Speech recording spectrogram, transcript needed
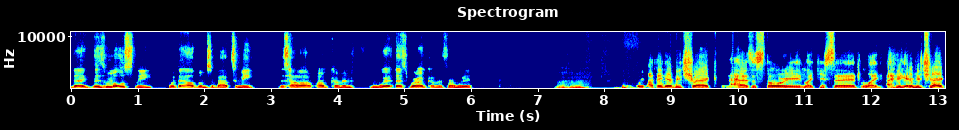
that this is mostly what the album's about to me. This is how I, am coming. Where that's where I'm coming from with it. Mm-hmm. I think every track has a story, like you said. Like I think every track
